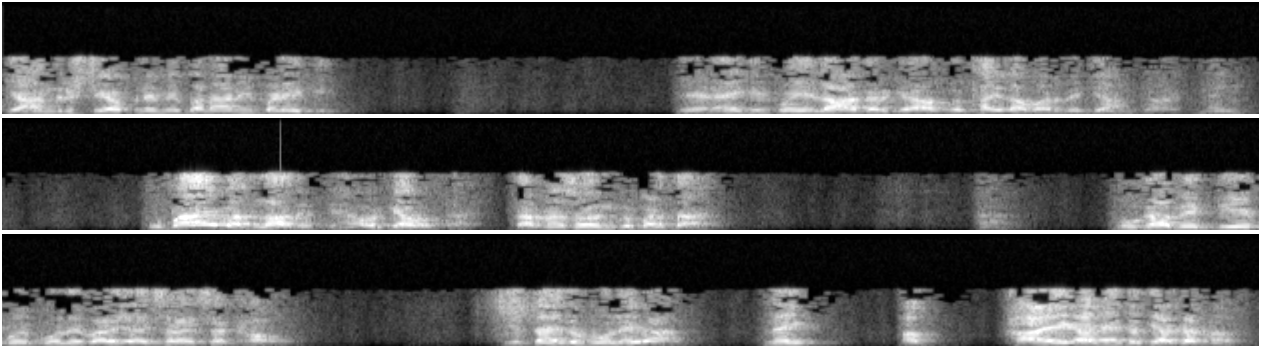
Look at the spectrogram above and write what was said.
ज्ञान दृष्टि अपने में बनानी पड़ेगी। ये नहीं कि कोई ला करके आपको थैला भर दे ज्ञान का नहीं। उपाय बदला देते हैं, और क्या होता है? करना स्वयं को पड़ता है। हाँ? भूखा व्यक्ति है, कोई बोले, भाई, ऐसा ऐसा खाओ। इतना ही तो बोलेगा। नहीं, अब खाएगा नहीं तो क्या करना उसको?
